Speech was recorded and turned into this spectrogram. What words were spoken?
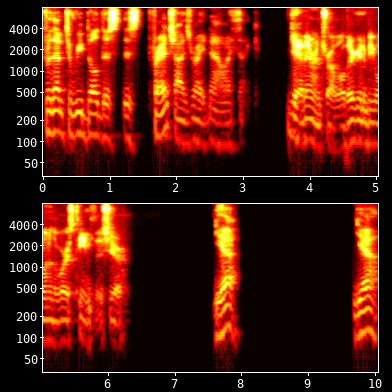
for them to rebuild this this franchise right now. I think. Yeah, they're in trouble. They're going to be one of the worst teams this year. Yeah. Yeah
